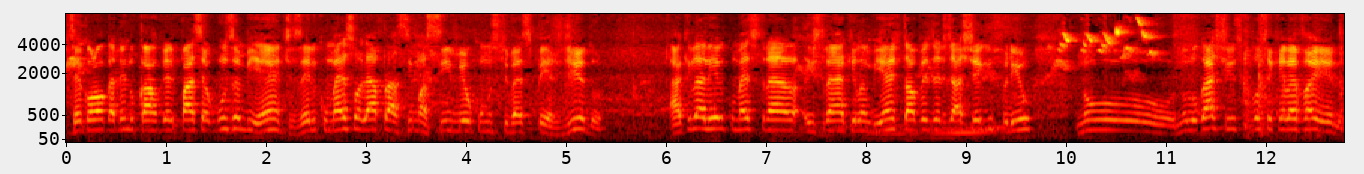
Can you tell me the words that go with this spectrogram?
Você coloca dentro do carro que ele passa em alguns ambientes. Ele começa a olhar para cima assim, meio como se estivesse perdido. Aquilo ali ele começa a estranhar, estranhar aquele ambiente. Talvez ele já chegue frio no, no lugar X que você quer levar ele.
